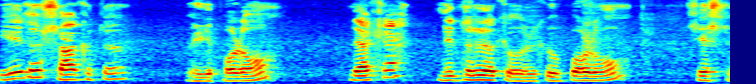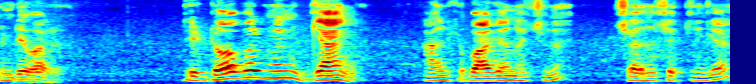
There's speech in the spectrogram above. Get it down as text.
ఏదో సాకుతో వెళ్ళిపోవడం లేక నిద్రలోకి ఉరికిపోవడం చేస్తుండేవారు. ది డోబర్మెన్ గ్యాంగ్ ఆయనకి బాగా నచ్చిన చలనచిత్రంగా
